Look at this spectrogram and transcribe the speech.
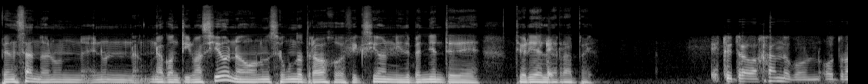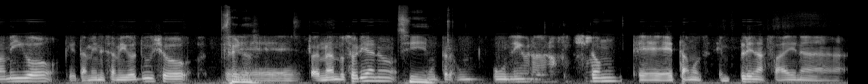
pensando en, un, en una continuación o en un segundo trabajo de ficción independiente de teoría del derrape. Eh, estoy trabajando con otro amigo, que también es amigo tuyo, Fernando Soriano, un, libro de no ficción. estamos en plena faena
